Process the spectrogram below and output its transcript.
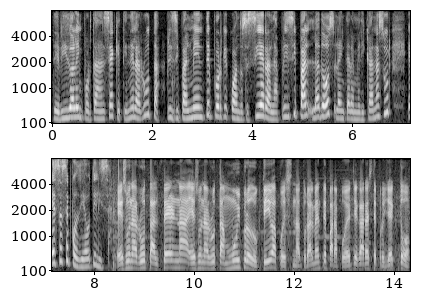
debido a la importancia que tiene la ruta, principalmente porque cuando se cierra la principal, la 2, la Interamericana Sur, esa se podría utilizar. Es una ruta alterna, es una ruta muy productiva, pues naturalmente para poder llegar a este proyecto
